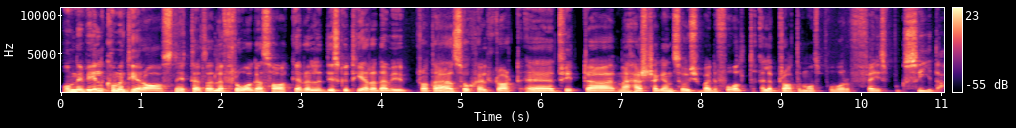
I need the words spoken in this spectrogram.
Om ni vill kommentera avsnittet eller fråga saker eller diskutera där vi pratar här så självklart eh, twittra med hashtaggen socialbydefault eller prata med oss på vår Facebook-sida.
